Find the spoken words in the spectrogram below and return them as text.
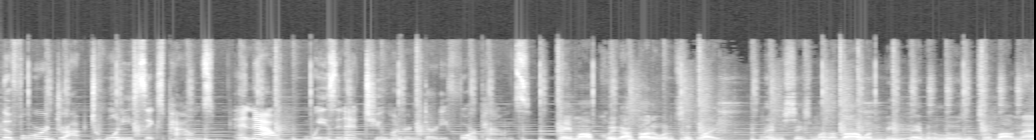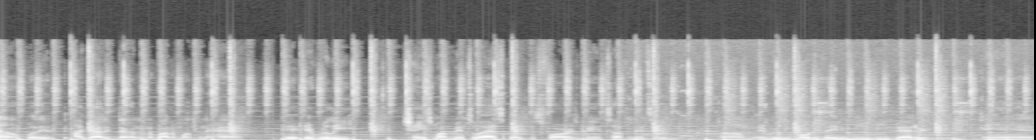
The forward dropped 26 pounds and now weighs in at 234 pounds. Came off quick. I thought it would have took like maybe six months. I thought I wouldn't be able to lose it till about now, but it, I got it done in about a month and a half. It, it really changed my mental aspect as far as being tough mentally. Um, it really motivated me to be better, and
